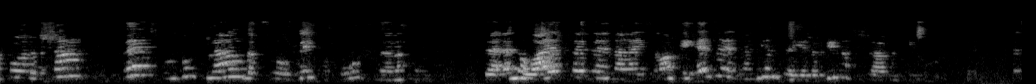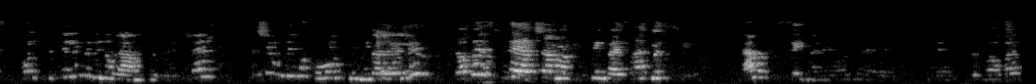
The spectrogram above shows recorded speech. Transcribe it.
הכל לשם, ועמדו כולם ועשו עובדים בחוץ, ואנחנו... זה היה נורא יפה בעיניי, אמרתי, איזה, מעניין זה, ילדים עכשיו, תסתכלי במין עולם כזה, שאנשים עומדים בחוץ, מתפללים, לא בהסתר שם מקפים בעזרת נשים, גם מקפים, אני מאוד מעוררת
